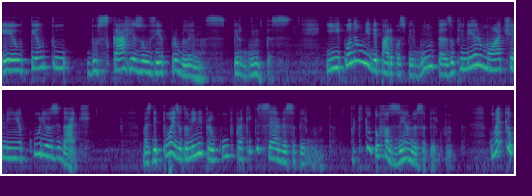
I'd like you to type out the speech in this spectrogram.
eu tento buscar resolver problemas, perguntas. E quando eu me deparo com as perguntas, o primeiro mote é minha curiosidade. Mas depois eu também me preocupo para que, que serve essa pergunta? Por que, que eu estou fazendo essa pergunta? Como é que eu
